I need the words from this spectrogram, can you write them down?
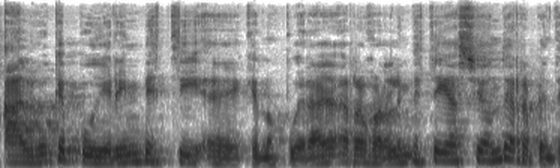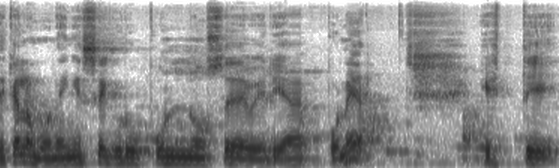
algo que pudiera eh, que nos pudiera arrojar la investigación, de repente que a lo mejor en ese grupo no se debería poner. Este,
